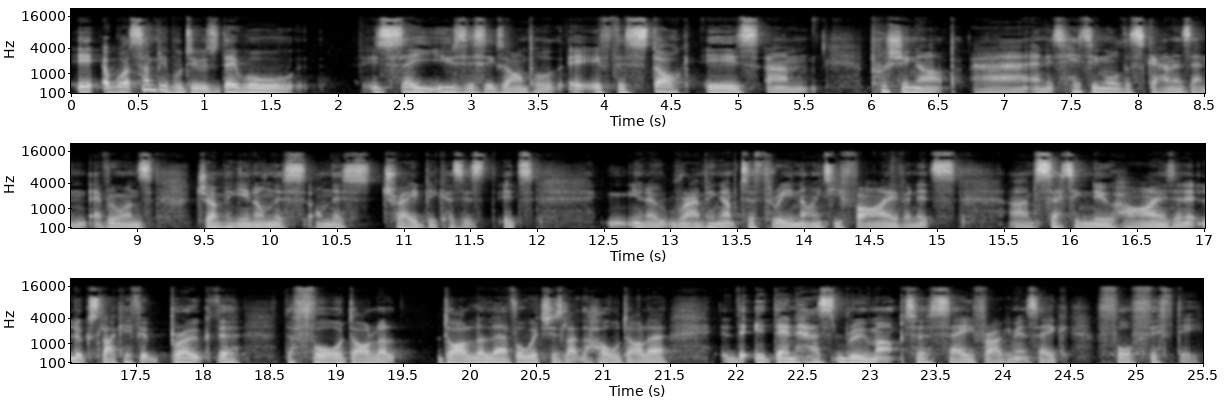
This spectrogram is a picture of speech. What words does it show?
it, what some people do is they will say use this example if the stock is um, pushing up uh, and it's hitting all the scanners and everyone's jumping in on this on this trade because it's it's you know ramping up to 395 and it's um, setting new highs and it looks like if it broke the the four dollar dollar level, which is like the whole dollar, it then has room up to say, for argument's sake, 450.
